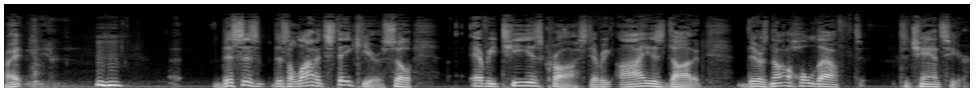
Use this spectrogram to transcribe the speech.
right? Mm-hmm. This is, there's a lot at stake here. So every T is crossed, every I is dotted. There's not a whole left to chance here.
